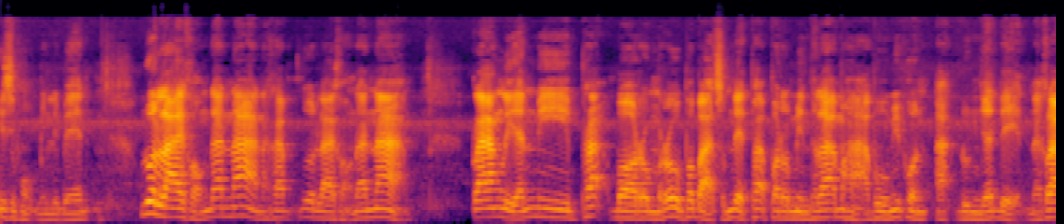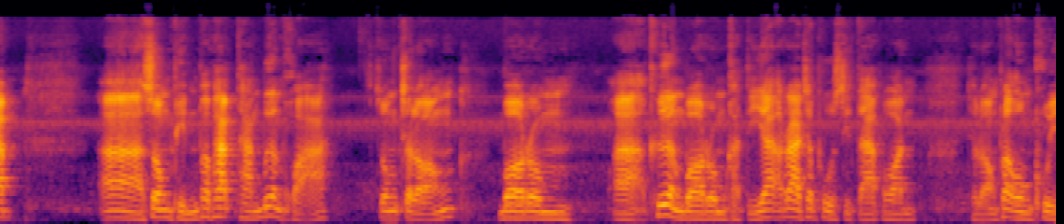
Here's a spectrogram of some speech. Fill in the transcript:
26มิลลิเมตร ลวดลายของด้านหน้านะครับลวดลายของด้านหน้า กลางเหรียญมีพระบรมรูปพระบาทสมเด็จพระปรมินทรมหาภูมิพลอดุลยเดชนะครับทรงผินพระพักทางเบื้องขวา ทรงฉลองบรมเครื่องบรมขัติยราชภูสิตาภรฉลองพระองค์คุย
